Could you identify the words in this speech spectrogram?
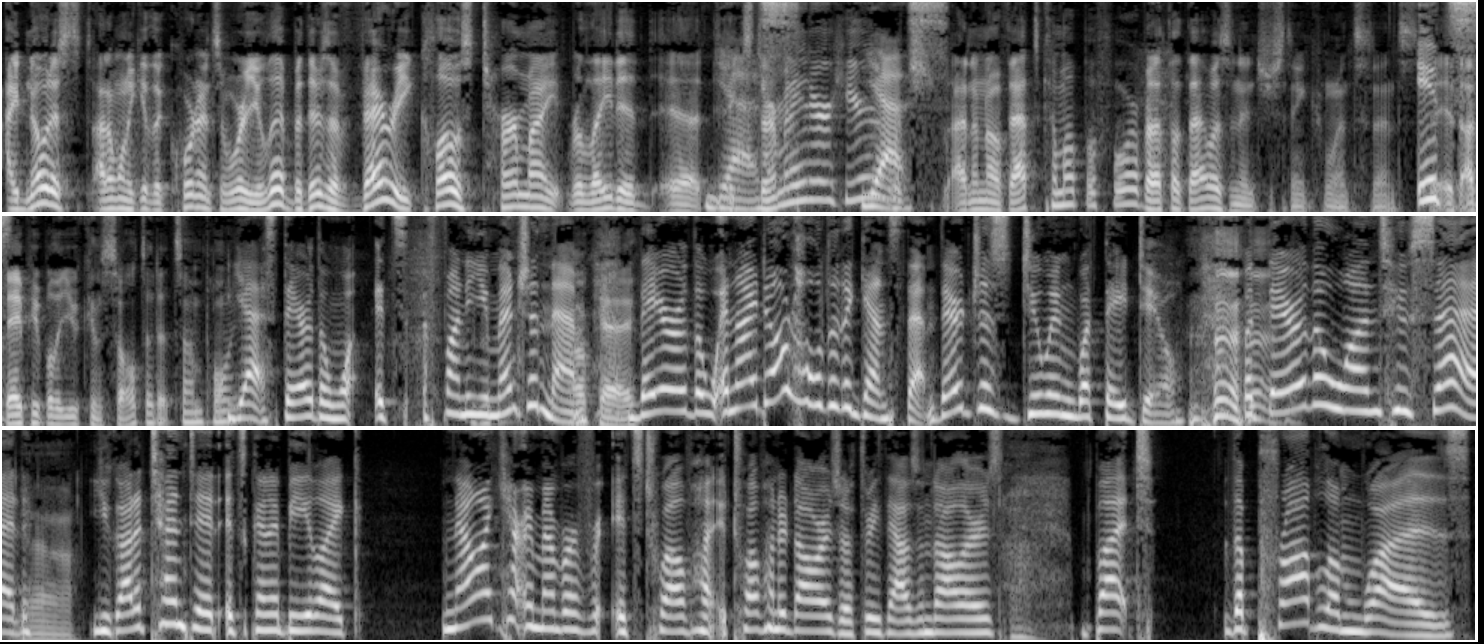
I noticed. I don't want to give the coordinates of where you live, but there's a very close termite-related uh, Yes. exterminator here. Yes. Which I don't know if that's come up before, but I thought that was an interesting coincidence. It's- Are they people that you consulted at some point? Yes, they're the one. It's funny you mentioned them. Okay. They are the, and I don't hold it against them. They're just doing what they do. but they're the ones who said, Yeah. you got to tent it. It's going to be like, now I can't remember if it's $1,200 $1,200 or $3,000. But the problem was,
